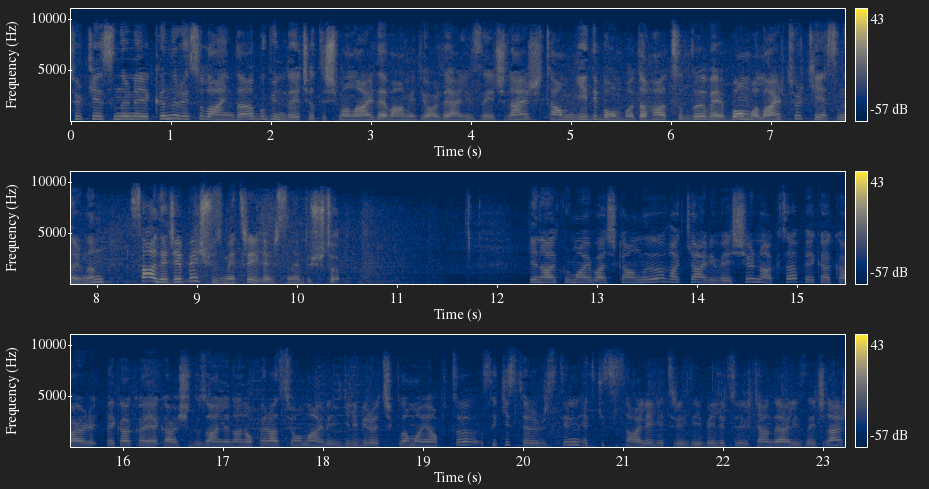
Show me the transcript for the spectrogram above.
Türkiye sınırına yakın Resulayn'da bugün de çatışmalar devam ediyor değerli izleyiciler. Tam 7 bomba daha atıldı ve bombalar Türkiye sınırının sadece 500 metre ilerisine düştü. Genelkurmay Başkanlığı Hakkari ve Şırnak'ta PKK, PKK'ya karşı düzenlenen operasyonlarla ilgili bir açıklama yaptı. 8 teröristin etkisiz hale getirildiği belirtilirken değerli izleyiciler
